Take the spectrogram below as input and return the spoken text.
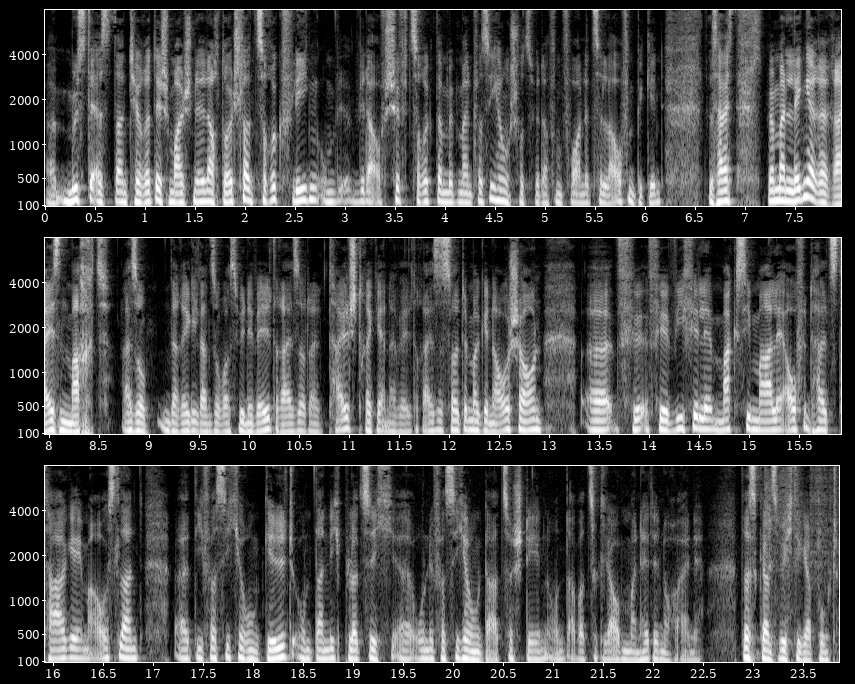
Äh, müsste es dann theoretisch mal schnell nach Deutschland zurückfliegen, um wieder auf Schiff zurück, damit mein Versicherungsschutz wieder von vorne zu laufen beginnt. Das heißt, wenn man längere Reisen macht, also in der Regel dann sowas wie eine Weltreise oder eine Teilstrecke einer Weltreise, sollte man genau schauen, äh, für, für wie viele maximale Aufenthaltstage im Ausland äh, die Versicherung gilt, um dann nicht plötzlich ohne Versicherung dazustehen und aber zu glauben, man hätte noch eine. Das ist ein ganz wichtiger Punkt.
